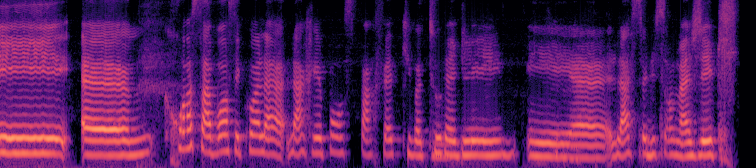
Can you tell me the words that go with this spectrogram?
et euh, croient savoir c'est quoi la, réponse parfaite qui va tout mm. régler et mm. euh, la solution magique.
